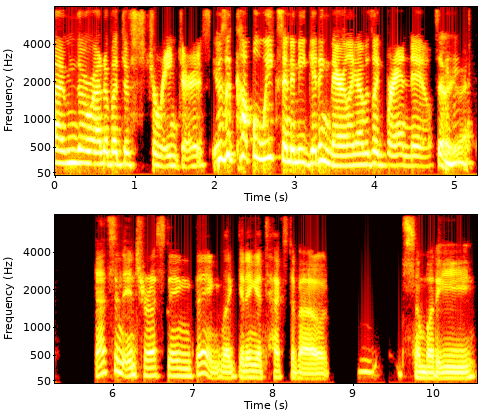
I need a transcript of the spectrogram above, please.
I'm around a bunch of strangers. It was a couple weeks into me getting there. Like I was like brand new. So mm-hmm. anyway. That's an interesting thing, like getting a text about somebody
